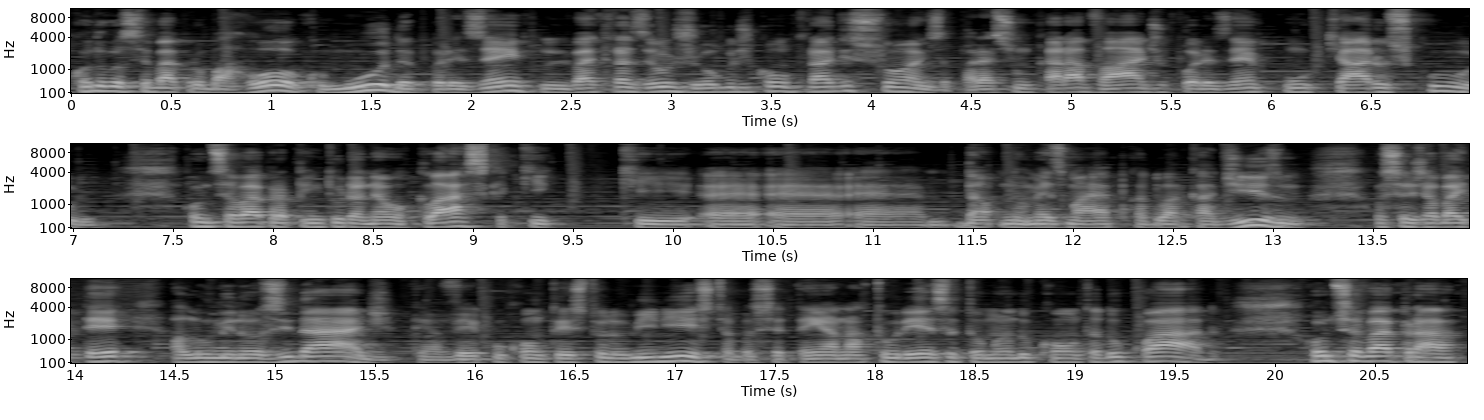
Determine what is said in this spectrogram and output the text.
Quando você vai para o barroco, muda, por exemplo, ele vai trazer o jogo de contradições. Aparece um Caravaggio, por exemplo, com o chiaro escuro. Quando você vai para a pintura neoclássica, que que é, é, é, na mesma época do arcadismo, você já vai ter a luminosidade, tem a ver com o contexto iluminista, você tem a natureza tomando conta do quadro. Quando você vai para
